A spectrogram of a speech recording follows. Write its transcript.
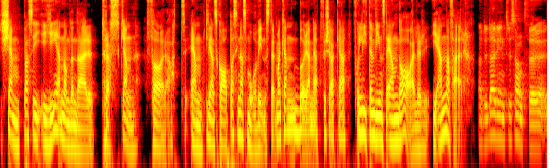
kämpa sig igenom den där tröskeln för att äntligen skapa sina små vinster. Man kan börja med att försöka få en liten vinst en dag eller i en affär. Ja, det där är intressant för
